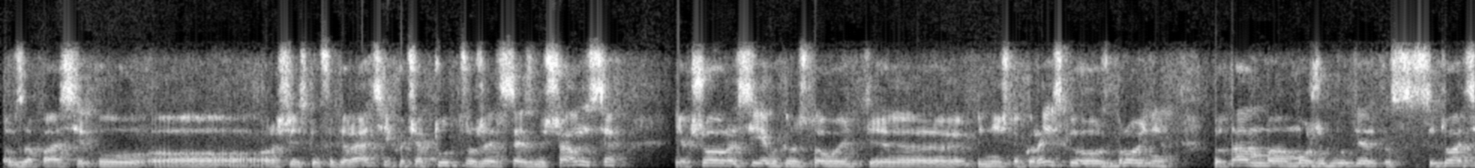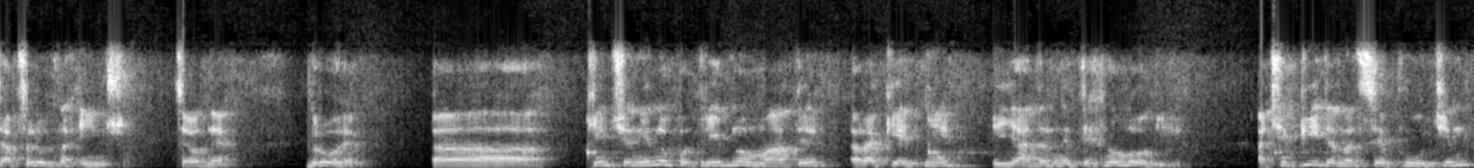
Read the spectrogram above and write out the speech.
в запасі у Російської Федерації. Хоча тут вже все змішалося. Якщо Росія використовує е, північно-корейське озброєння, то там е, може бути ситуація абсолютно інша. Це одне. Друге, е, Кім Чен Іну потрібно мати ракетні і ядерні технології. А чи піде на це Путін?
